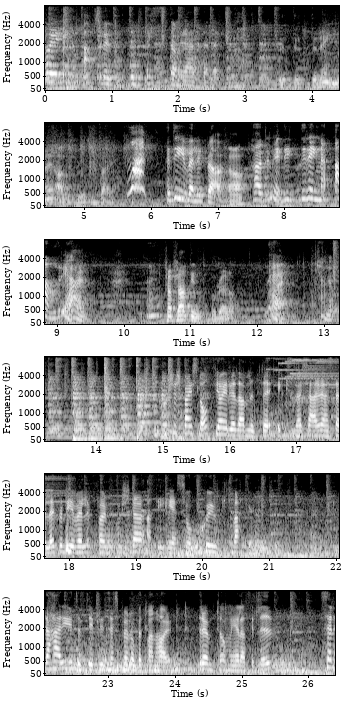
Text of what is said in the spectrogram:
Vad är liksom absolut det bästa med det här stället? Det, det, det regnar ju aldrig på Rosersberg. What? Det är väldigt bra. Ja. Hörde ni? Det, det regnar aldrig här. Nej. Framförallt inte på bröllop. Nej. Nej. Kanon. Rosersbergs slott, jag är redan lite extra kär i det här stället och det är väl för det första att det är så sjukt vackert. Det här är ju typ det prinsessbröllopet man har drömt om i hela sitt liv. Sen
